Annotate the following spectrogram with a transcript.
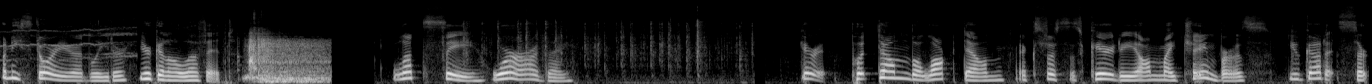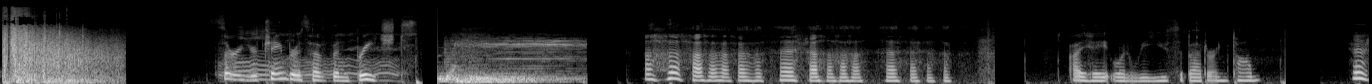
Funny story, Red Leader. You're gonna love it. Let's see. Where are they? Garrett, put down the lockdown extra security on my chambers. You got it, sir. Sir, your chambers have been breached. I hate when we use the battering tom. Heh.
